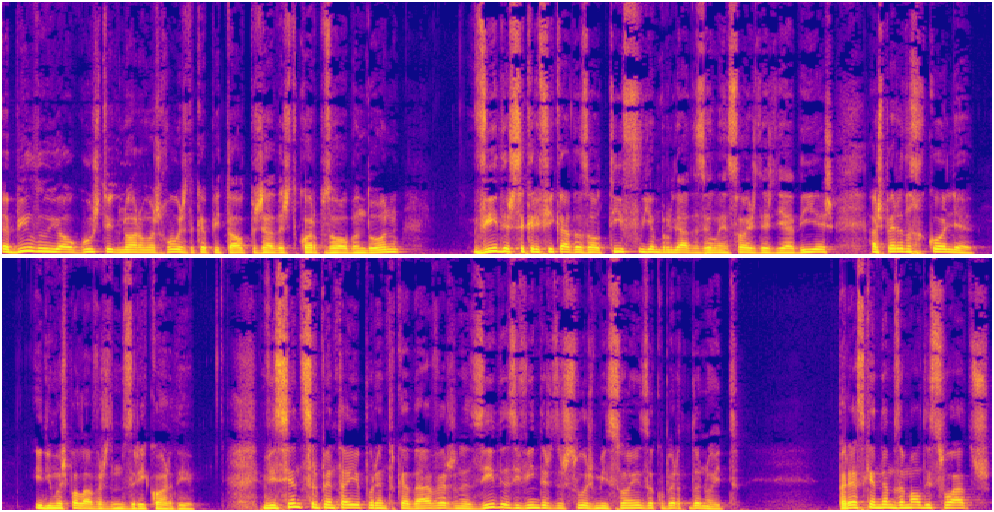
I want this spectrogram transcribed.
Abílio e Augusto ignoram as ruas da capital pejadas de corpos ao abandono, vidas sacrificadas ao tifo e embrulhadas em lençóis desde há dias, à espera de recolha e de umas palavras de misericórdia. Vicente serpenteia por entre cadáveres nas idas e vindas das suas missões a coberto da noite. Parece que andamos amaldiçoados,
